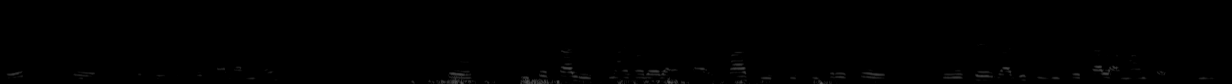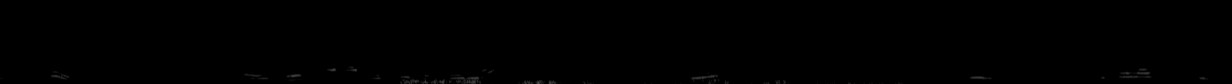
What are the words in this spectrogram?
Okay, so this is the total amount. So the total is 905, VAT is 63. So he will pay VAT. This is the total amount of money he will pay. So you click I have received the payment. Receive. Mm-hmm. The payment received.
